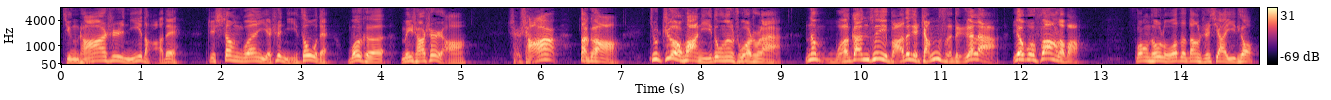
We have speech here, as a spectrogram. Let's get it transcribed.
警察是你打的，这上官也是你揍的，我可没啥事儿啊。啥啥？大哥，就这话你都能说出来？那我干脆把他给整死得了，要不放了吧？光头骡子当时吓一跳，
